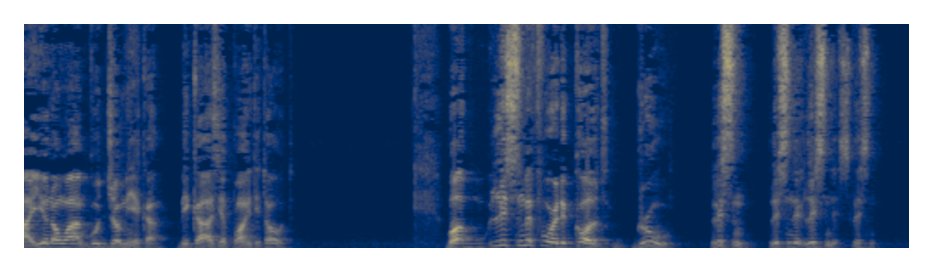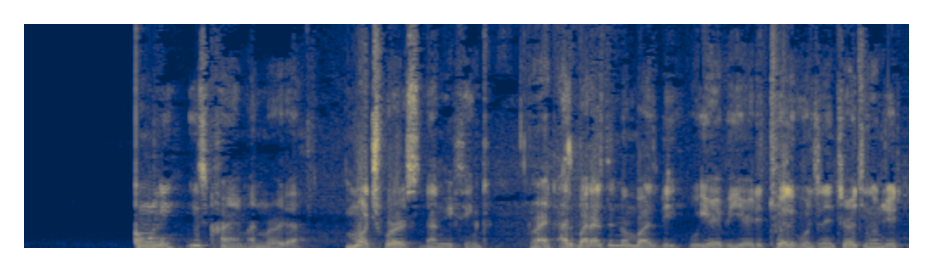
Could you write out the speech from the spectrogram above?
Or you don't want good Jamaica because you point it out. But listen before the cult grew. Listen, listen, listen this, listen. Only is crime and murder much worse than we think. Right, as bad as the numbers be, we hear every year the 1200 and 1300,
